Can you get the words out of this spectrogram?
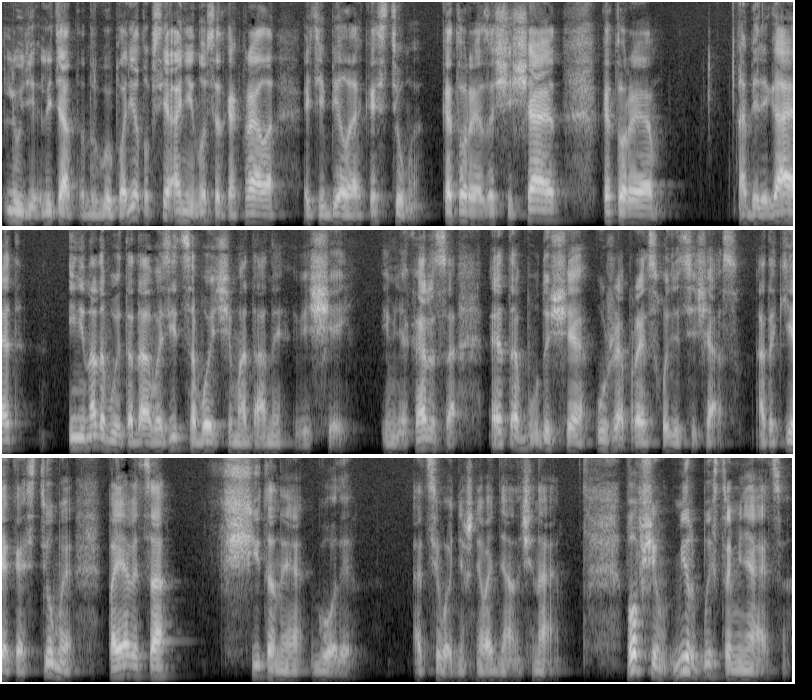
люди летят на другую планету, все они носят, как правило, эти белые костюмы, которые защищают, которые оберегают, и не надо будет тогда возить с собой чемоданы вещей. И мне кажется, это будущее уже происходит сейчас. А такие костюмы появятся в считанные годы от сегодняшнего дня начиная. В общем, мир быстро меняется.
